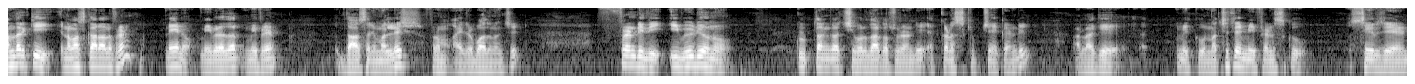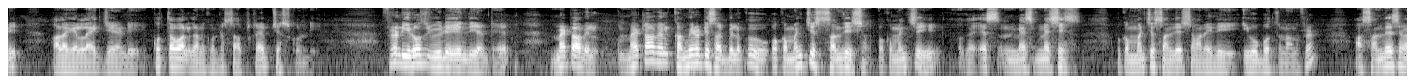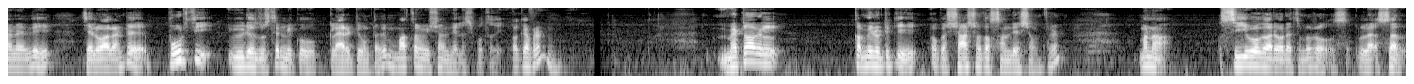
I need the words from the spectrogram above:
అందరికీ నమస్కారాలు ఫ్రెండ్. నేను మీ బ్రదర్ మీ ఫ్రెండ్ దాసరి మల్లేష్ ఫ్రమ్ హైదరాబాద్ నుంచి. ఫ్రెండ్ ఇది ఈ వీడియోను క్లుప్తంగా చివరి దాకా చూడండి ఎక్కడ స్కిప్ చేయకండి. అలాగే మీకు నచ్చితే మీ ఫ్రెండ్స్కు షేర్ చేయండి అలాగే లైక్ చేయండి కొత్త వాళ్ళు కనుకుంటే సబ్స్క్రైబ్ చేసుకోండి. ఫ్రెండ్ ఈరోజు వీడియో ఏంటి అంటే మెటావెల్ మెటావెల్ కమ్యూనిటీ సభ్యులకు ఒక మంచి సందేశం ఒక మంచి ఒక ఎస్ మెస్ మెసేజ్ ఒక మంచి సందేశం అనేది ఇవ్వబోతున్నాను ఫ్రెండ్. ఆ సందేశం అనేది తెలవాలంటే పూర్తి వీడియో చూస్తే మీకు క్లారిటీ ఉంటుంది మొత్తం విషయం తెలిసిపోతుంది. Okay friend? మెటావెల్ కమ్యూనిటీకి ఒక శాశ్వత సందేశం ఫ్రెండ్. మన సిఇఓ గారు ఎవరైతే ఉన్నారో సార్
